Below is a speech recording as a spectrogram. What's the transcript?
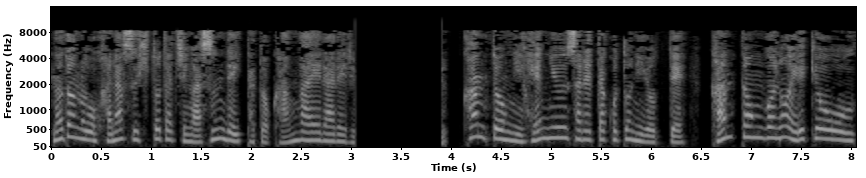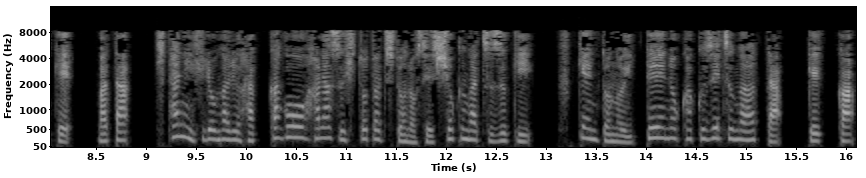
などのを話す人たちが住んでいたと考えられる。関東に編入されたことによって、関東語の影響を受け、また、北に広がる八カ語を話す人たちとの接触が続き、福建との一定の隔絶があった結果、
